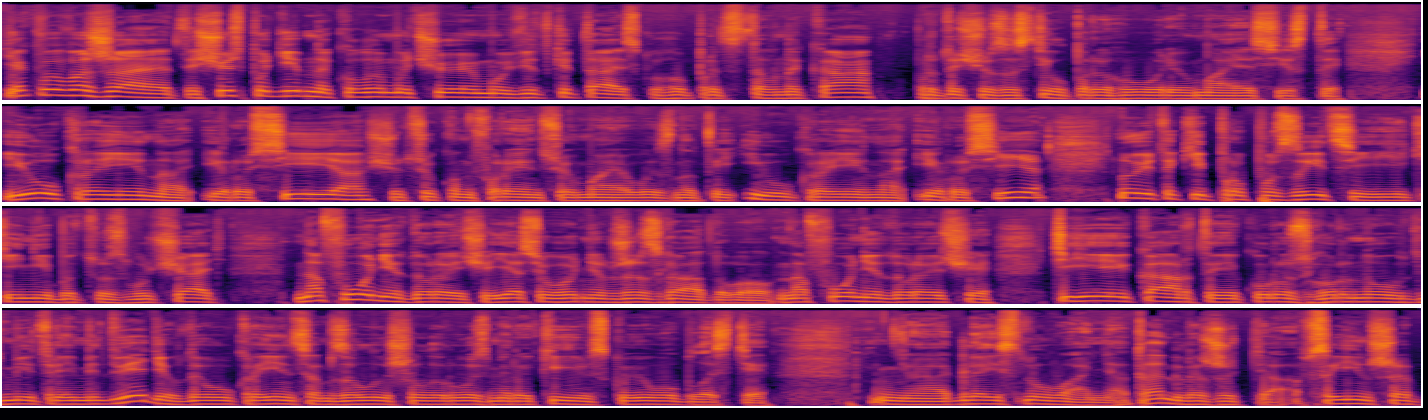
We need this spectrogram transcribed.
Як ви вважаєте, щось подібне, коли ми чуємо від китайського представника про те, що за стіл переговорів має сісти і Україна, і Росія, що цю конференцію має визнати і Україна, і Росія. Ну і такі пропозиції, які нібито звучать на фоні, до речі, я сьогодні вже згадував. На фоні, до речі, тієї карти, яку розгорнув Дмитрій Медведєв, де українцям залишили розміри Київської області е, для існування та для життя. Все інше е,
